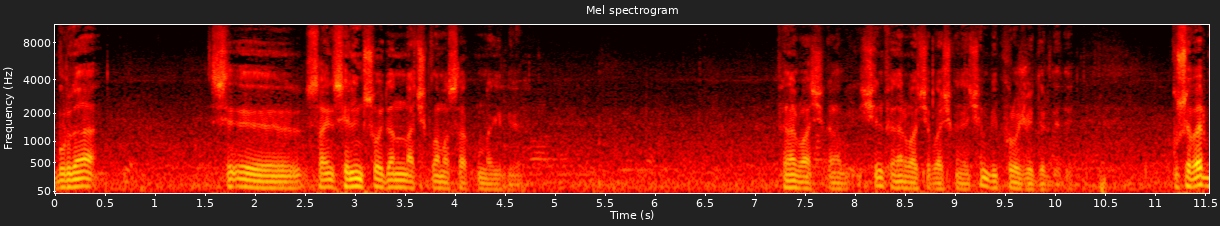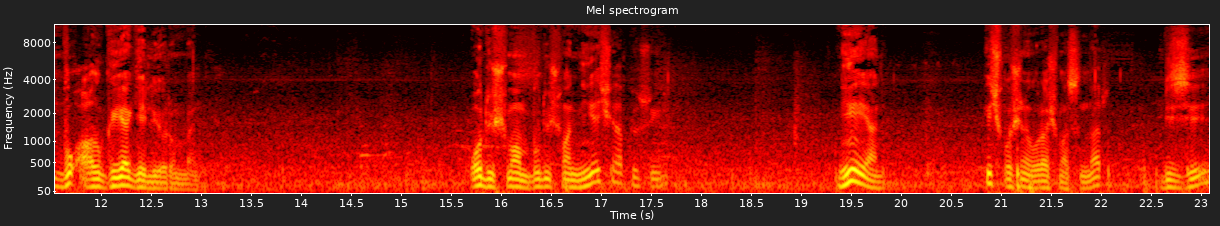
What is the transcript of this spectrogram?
Burada e, Sayın Selim Soydan'ın açıklaması aklıma geliyor. Fenerbahçe için, Fenerbahçe Başkanı için bir projedir dedi. Bu sefer bu algıya geliyorum ben. O düşman, bu düşman niye şey yapıyorsun ya? Niye yani? Hiç boşuna uğraşmasınlar. Bizi,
